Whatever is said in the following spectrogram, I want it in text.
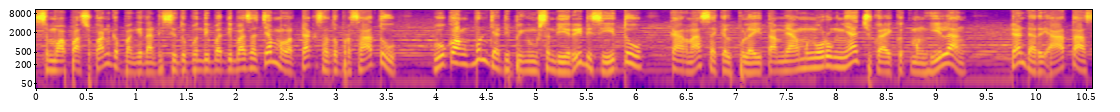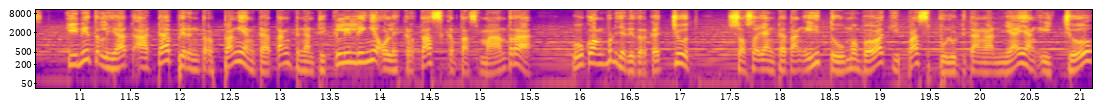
semua pasukan kebangkitan di situ pun tiba-tiba saja meledak satu persatu. Wukong pun jadi bingung sendiri di situ karena segel bola hitam yang mengurungnya juga ikut menghilang. Dan dari atas, kini terlihat ada piring terbang yang datang dengan dikelilingi oleh kertas-kertas mantra. Wukong pun jadi terkejut. Sosok yang datang itu membawa kipas bulu di tangannya yang hijau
